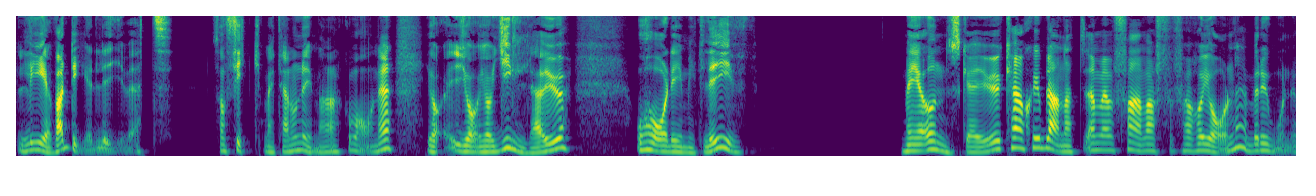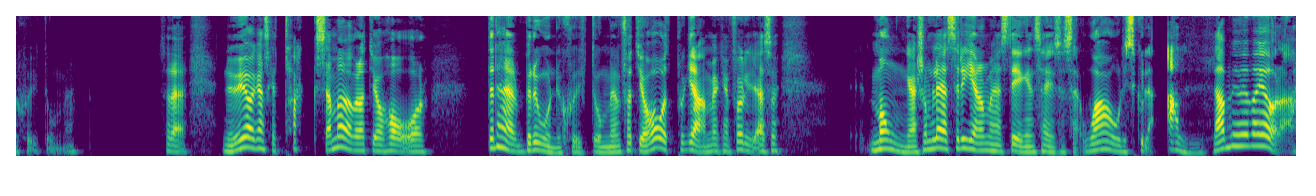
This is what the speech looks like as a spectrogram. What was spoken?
leva det livet som fick mig till anonyma narkomaner. Jag, jag, jag gillar ju att ha det i mitt liv. Men jag önskar ju kanske ibland att, ja men fan varför har jag den här beroendesjukdomen? Sådär. Nu är jag ganska tacksam över att jag har den här beroendesjukdomen för att jag har ett program jag kan följa. Alltså, många som läser igenom de här stegen säger så här, wow, det skulle alla behöva göra.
